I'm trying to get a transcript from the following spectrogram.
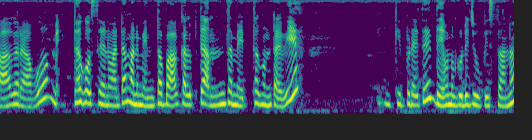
బాగా రావు. మెత్తగా వస్తాయి అనమాట మనం ఎంత బాగా కలిపితే అంత మెత్తగా ఉంటాయి ఇప్పుడైతే దేవుని గుడి చూపిస్తాను.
